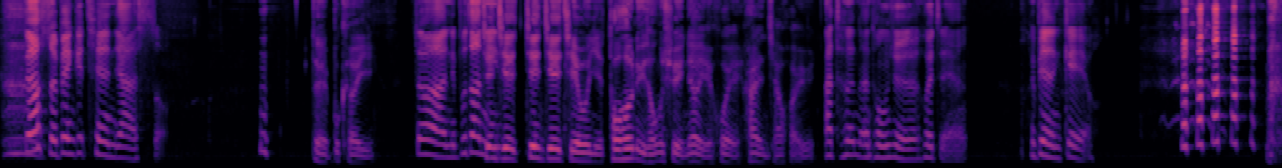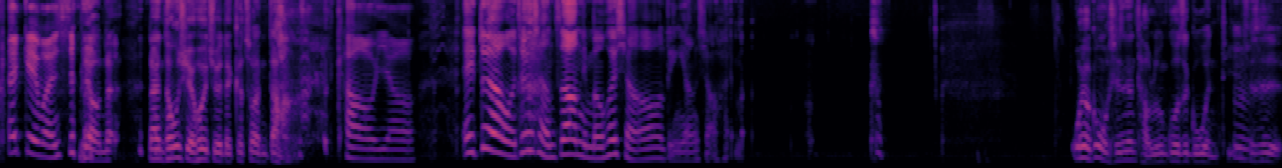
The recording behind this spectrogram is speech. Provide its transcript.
不要随便跟牵人家的手。对，不可以。对啊，你不知道间你接间接接吻也偷喝女同学饮料也会害人家怀孕。啊，偷男同学会怎样？会变成 gay 哦？开 gay 玩笑？没有男男同学会觉得个赚到。靠腰。哎、对啊，我就想知道你们会想要领养小孩吗？我有跟我先生讨论过这个问题，嗯就是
